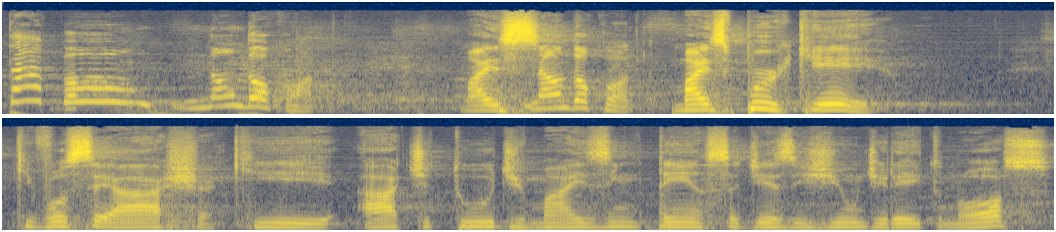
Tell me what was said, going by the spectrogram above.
tá bom, não dou conta. Mas não dou conta. Mas por que que você acha que a atitude mais intensa de exigir um direito nosso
